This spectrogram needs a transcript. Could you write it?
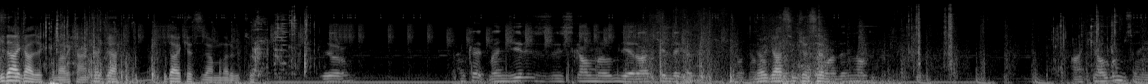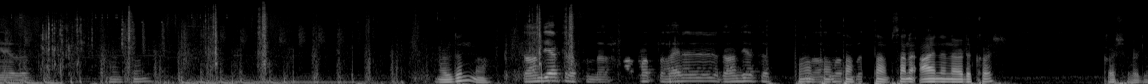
Bir daha gelecek bunlar kanka gel. Bir daha keseceğim bunları bir tur. Biliyorum. Kanka bence yeri risk almayalım. Diğer AK'li de geldi. Bak, Yo, gelsin keserim. Madenini aldık. AK aldın mı sen yerden? Öldün. Öldün mü? Dağın diğer tarafında. Hazmatlı. Hayır hayır hayır. Dağın diğer tarafında. Tamam tamam tamam. Tamam sana aynen öyle koş. Koş öyle.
